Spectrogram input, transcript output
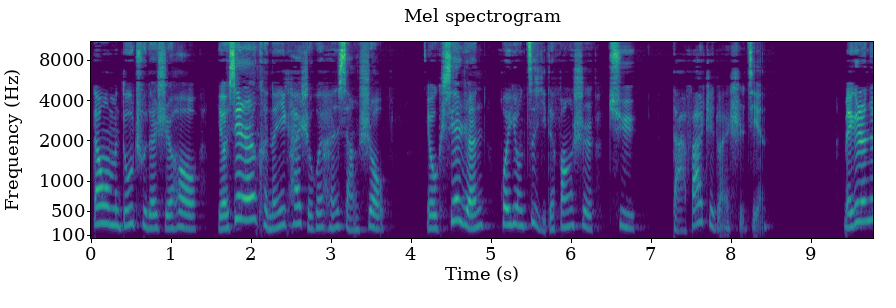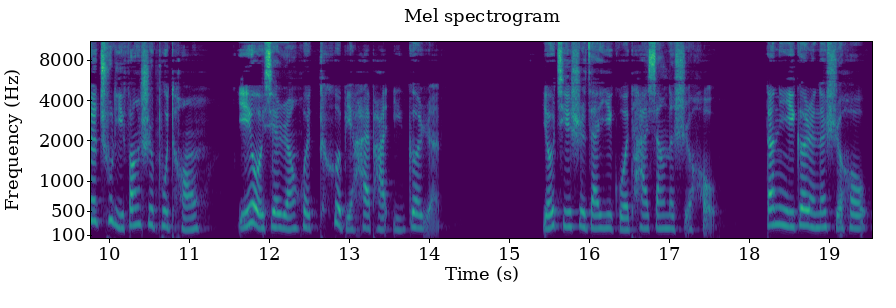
当我们独处的时候，有些人可能一开始会很享受，有些人会用自己的方式去打发这段时间。每个人的处理方式不同，也有些人会特别害怕一个人。尤其是在异国他乡的时候，当你一个人的时候，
